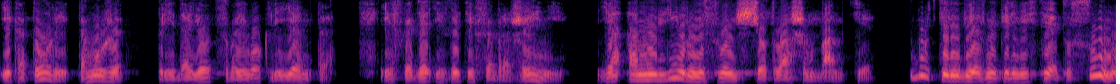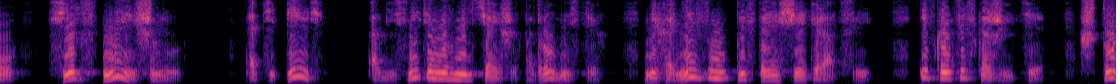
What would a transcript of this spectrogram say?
и который, к тому же, предает своего клиента. Исходя из этих соображений, я аннулирую свой счет в вашем банке. Будьте любезны перевести эту сумму First National. А теперь объясните мне в мельчайших подробностях механизм предстоящей операции. И в конце скажите, что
